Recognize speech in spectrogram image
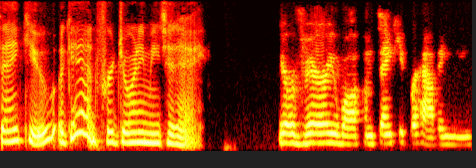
Thank you again for joining me today. You're very welcome. Thank you for having me.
